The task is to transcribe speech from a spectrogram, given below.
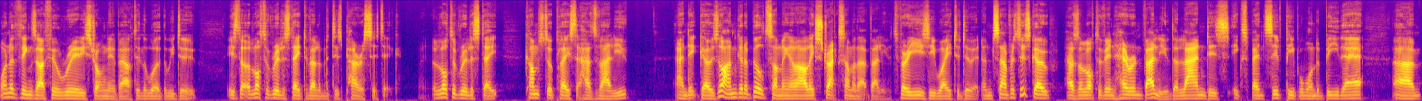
One of the things I feel really strongly about in the work that we do is that a lot of real estate development is parasitic. A lot of real estate comes to a place that has value and it goes, oh, I'm going to build something and I'll extract some of that value. It's a very easy way to do it. And San Francisco has a lot of inherent value. The land is expensive, people want to be there. Um,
